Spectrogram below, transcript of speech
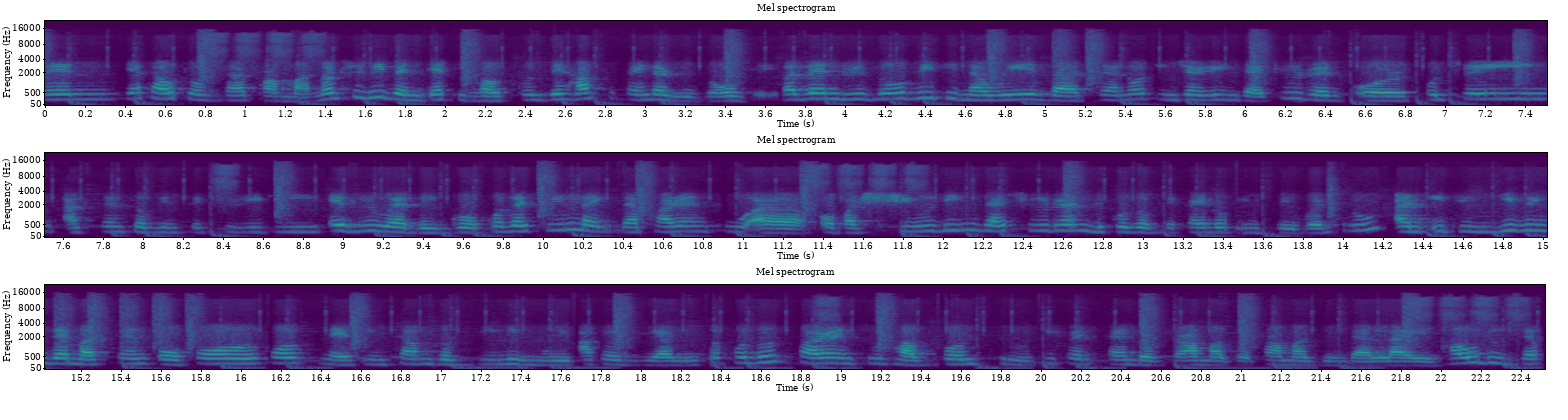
then get out of that trauma? Not really even getting out, because they have to kind of resolve it, but then resolve it in a way that they're not injuring their children or portraying a sense of insecurity everywhere they go. Because I feel like the parents who are over shielding their children because of the kind of things they went through, and it is giving them a sense of falseness in terms of dealing with actual reality. So for those parents who have gone through different kind of dramas or traumas in their lives, how do their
